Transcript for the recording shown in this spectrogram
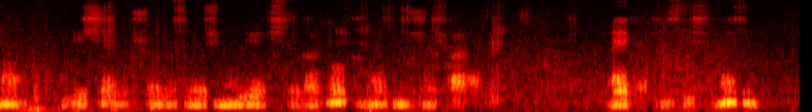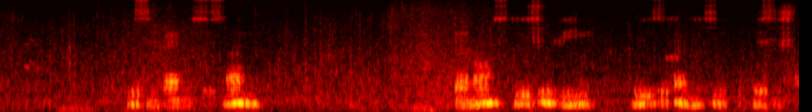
Но обещаю, что если очень уверен, что готов, то можно еще справить. На этом мы здесь смотрим. Присоединяемся с вами. До новых встреч в эфире. Вы заходите, если что.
